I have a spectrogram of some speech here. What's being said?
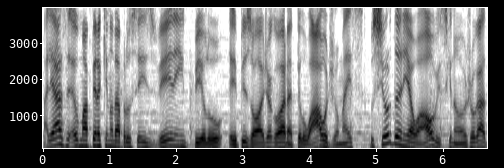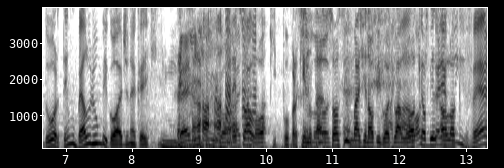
Aliás, é uma pena que não dá pra vocês verem pelo episódio agora, pelo áudio, mas o senhor Daniel Alves, que não é o jogador, tem um belo de um bigode, né, Kaique? Um belíssimo bigode. Parece o Alok, pô. Pra quem não tá. Só você imaginar o bigode do Alok é o Alok. inveja.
